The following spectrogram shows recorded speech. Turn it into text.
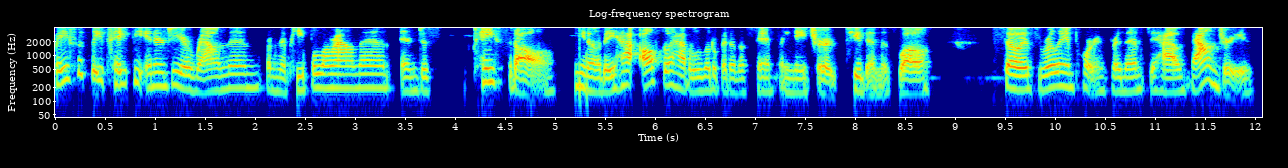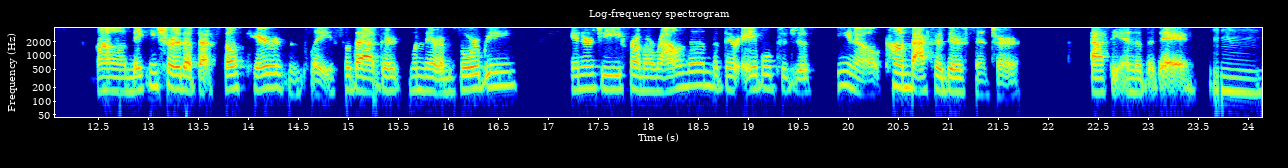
basically take the energy around them from the people around them and just taste it all. You know, they ha- also have a little bit of a sampling nature to them as well. So it's really important for them to have boundaries, um, making sure that that self care is in place so that they're when they're absorbing energy from around them that they're able to just you know come back to their center at the end of the day mm.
